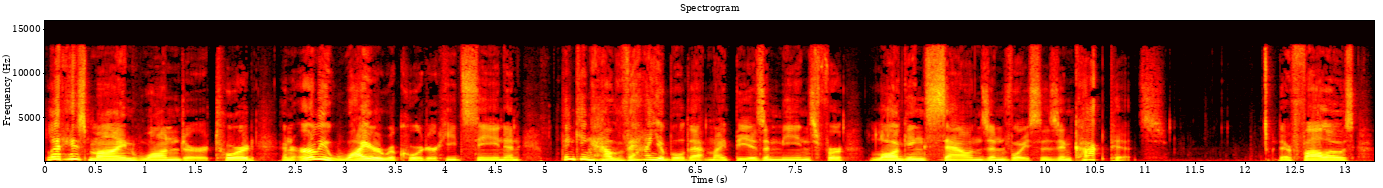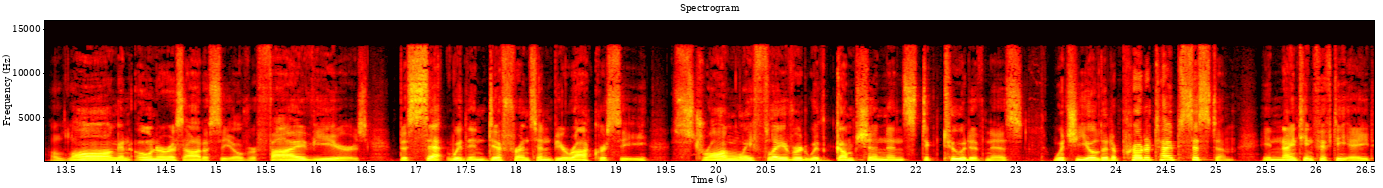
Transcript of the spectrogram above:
let his mind wander toward an early wire recorder he'd seen and thinking how valuable that might be as a means for logging sounds and voices in cockpits. There follows a long and onerous odyssey over five years, beset with indifference and bureaucracy, strongly flavored with gumption and stick to itiveness, which yielded a prototype system in 1958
